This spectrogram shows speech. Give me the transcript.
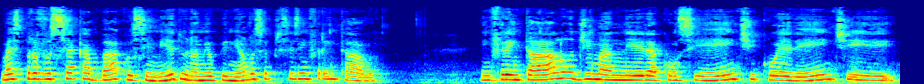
Mas para você acabar com esse medo, na minha opinião, você precisa enfrentá-lo. Enfrentá-lo de maneira consciente, coerente,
